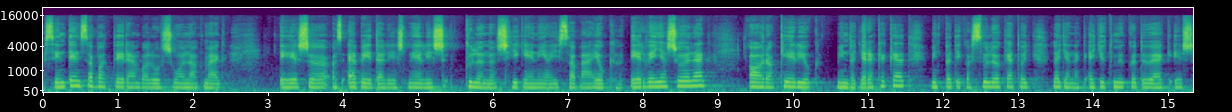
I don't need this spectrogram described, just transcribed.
szintén szabad téren valósulnak meg és az ebédelésnél is különös higiéniai szabályok érvényesülnek. Arra kérjük mind a gyerekeket, mind pedig a szülőket, hogy legyenek együttműködőek, és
